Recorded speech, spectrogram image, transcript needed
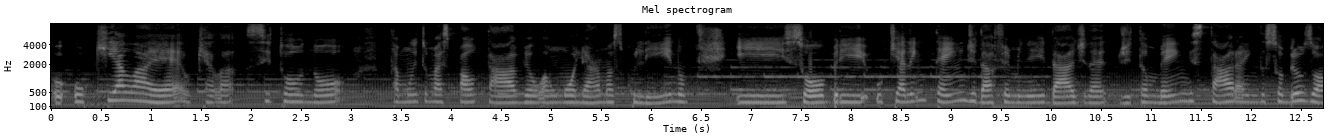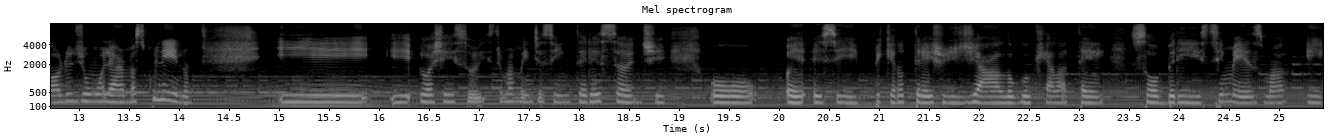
o, o que ela é, o que ela se tornou tá muito mais pautável a um olhar masculino e sobre o que ela entende da feminilidade, né, de também estar ainda sobre os olhos de um olhar masculino. E, e eu achei isso extremamente assim interessante o esse pequeno trecho de diálogo que ela tem sobre si mesma e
